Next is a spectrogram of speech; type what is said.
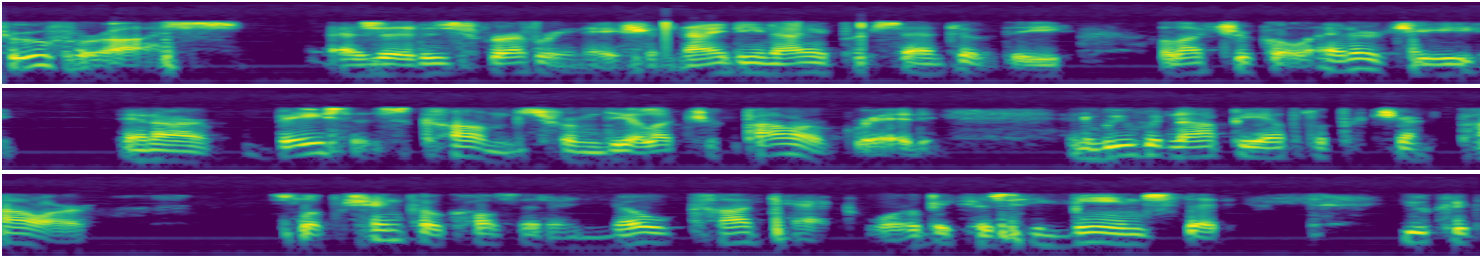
true for us, as it is for every nation. 99% of the electrical energy in our bases comes from the electric power grid, and we would not be able to project power. Slipchenko calls it a no contact war because he means that you could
